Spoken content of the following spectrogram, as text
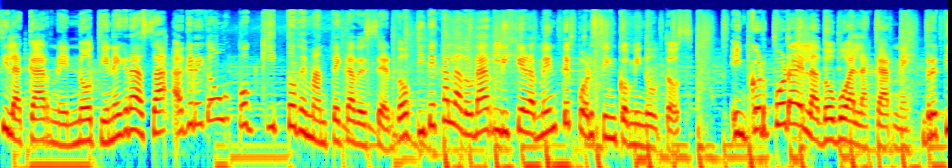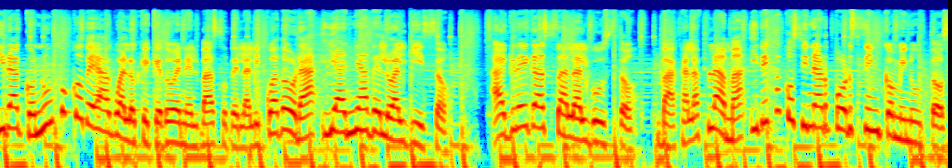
si la carne no tiene grasa, agrega un poquito de manteca de cerdo y déjala dorar ligeramente por 5 minutos. Incorpora el adobo a la carne, retira con un poco de agua lo que quedó en el vaso de la licuadora y añádelo al guiso. Agrega sal al gusto, baja la flama y deja cocinar por 5 minutos.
